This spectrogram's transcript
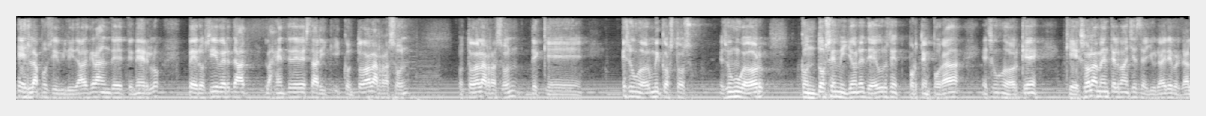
es la posibilidad grande de tenerlo, pero sí verdad, la gente debe estar, y con toda la razón, con toda la razón de que es un jugador muy costoso, es un jugador con 12 millones de euros por temporada, es un jugador que, que solamente el Manchester United de verdad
